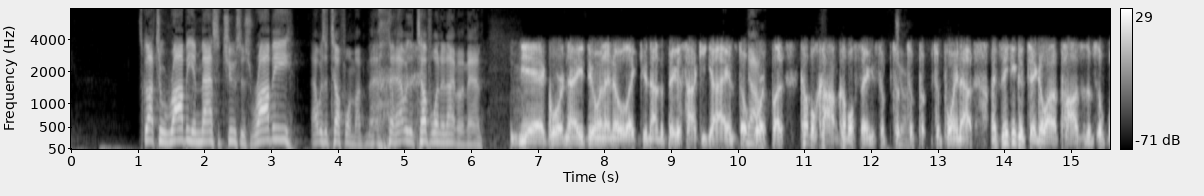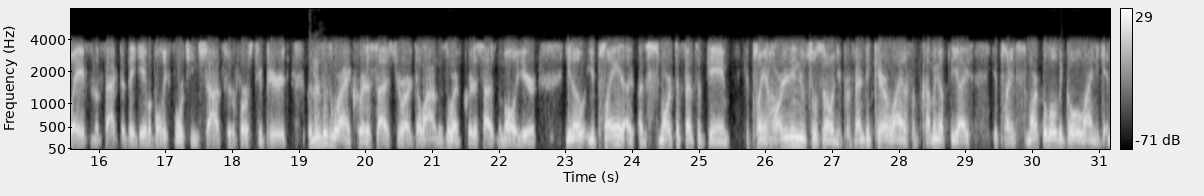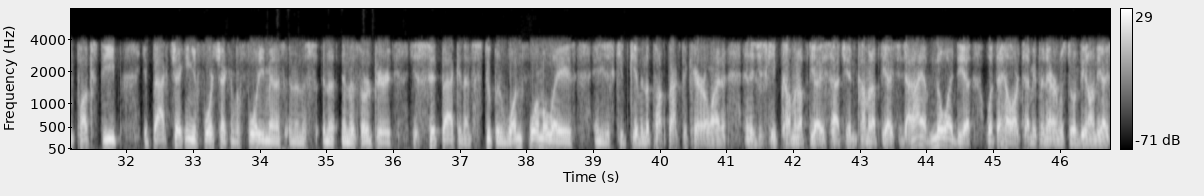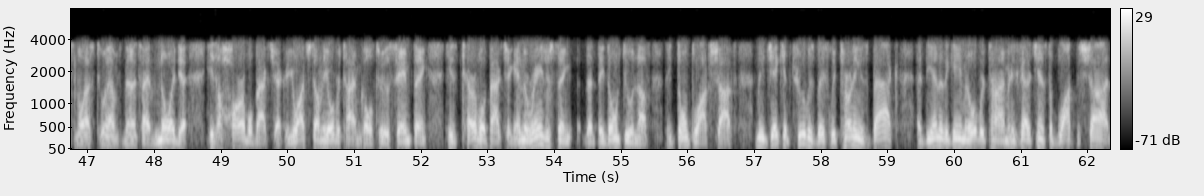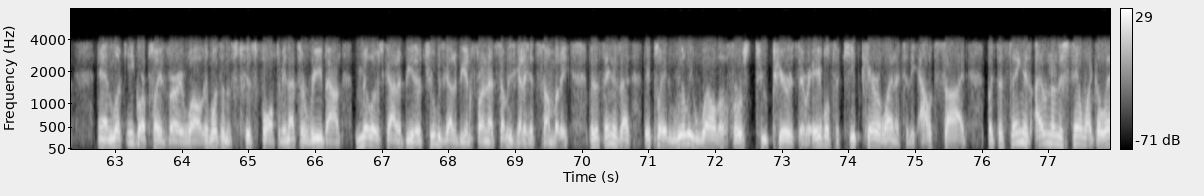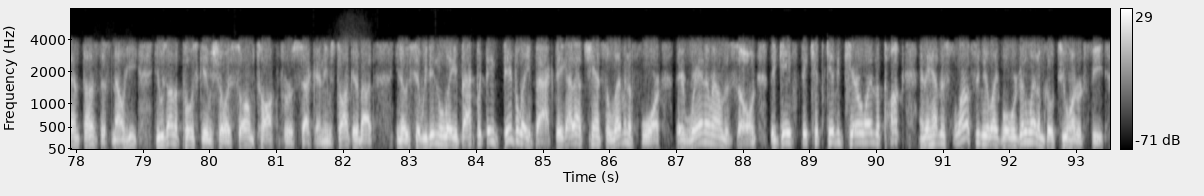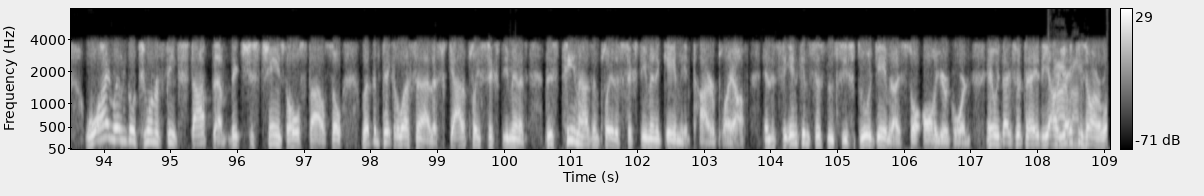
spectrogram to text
Let's go out to Robbie in Massachusetts. Robbie, that was a tough one, my man. that was a tough one tonight, my man. Yeah, Gordon, how you doing? I know like you're not the biggest hockey guy and so no. forth, but a couple com- couple things to to, sure. to to point out. I think you could take a lot of positives away from the fact that they gave up only 14 shots for the first two periods. But yeah. this is where I criticized Gerard Gallant. This is where I've criticized them all year. You know, you're playing a, a smart defensive game. You're playing hard in the neutral zone. You're preventing Carolina from coming up the ice. You're playing smart below the goal line. You're getting pucks deep. You're back checking. You're forechecking for 40 minutes, and then the, in the in the third period, you sit back in that stupid one four malaise, and you just keep giving the puck back to Carolina, and they just keep coming up the ice at you and coming up the ice. And I have no idea what the hell Artemi Panarin was doing being on the ice in the last two and a half minutes. I have no idea. He's a horrible back checker. You watched on the overtime goal too, the same thing. He's terrible back checking. And the Rangers thing that they don't do enough. They don't block shots. I mean, Jacob Trouba is basically turning his back at the end of the game in overtime, and he's got a chance to block the shot. And look, Igor played very well. It wasn't his fault. I mean, that's a rebound. Miller's got to be there. Trouba's got to be in front of that. Somebody's got to hit somebody. But the thing is that they played really well the first two periods. They were able to keep Carolina to the outside. But the thing is, I don't understand why Gallant does this. Now he he was on the post game show. I saw him talk for a second. He was talking about, you know, he said we didn't lay back, but they did lay back. They got a chance, eleven to four. They ran around the zone. They gave they kept giving Carolina the puck, and they had this philosophy like, well, we're going to let them go 200 feet. Why let them go 200 feet? Stop them. They just changed the whole style. So let them take a lesson out of this. Got to play 60 minutes. This team hasn't played a 60 minute game the entire playoff, and it's the inconsistencies through a game that I saw all year, Gordon. Anyway, thanks for today. The right, Yankees are on a roll.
